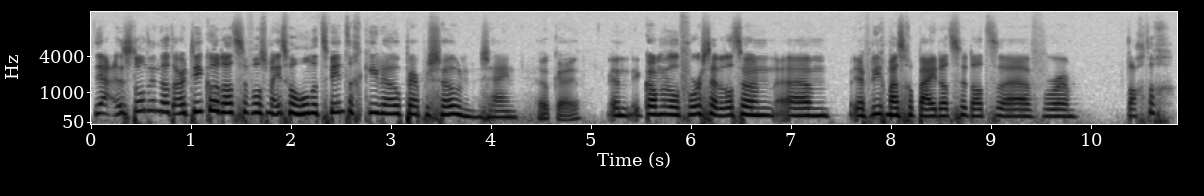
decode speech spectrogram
Ja, er stond in dat artikel dat ze volgens mij iets van 120 kilo per persoon zijn. Oké. En ik kan me wel voorstellen dat zo'n ehm, ja, vliegmaatschappij dat ze dat eh, voor 80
